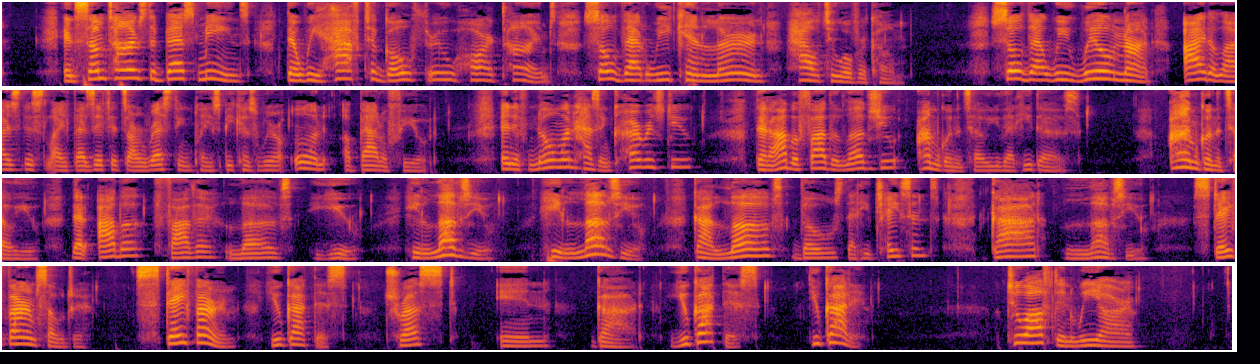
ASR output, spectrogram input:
And sometimes the best means that we have to go through hard times so that we can learn how to overcome, so that we will not idolize this life as if it's our resting place because we're on a battlefield. And if no one has encouraged you, that Abba Father loves you, I'm going to tell you that He does. I'm going to tell you that Abba Father loves you. He loves you. He loves you. God loves those that He chastens. God loves you. Stay firm, soldier. Stay firm. You got this. Trust in God. You got this. You got it. Too often we are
